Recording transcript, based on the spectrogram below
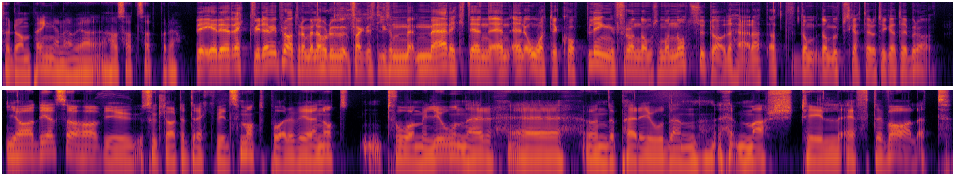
för de pengarna vi har, har satsat på det. Är det räckvidden vi pratar om eller har du faktiskt liksom märkt en, en, en återkoppling från de som har nåtts av det här? Att, att de, de uppskattar och tycker att det är bra? Ja, dels så har vi ju såklart ett räckviddsmått på det. Vi har nått 2 miljoner eh, under perioden mars till efter valet.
